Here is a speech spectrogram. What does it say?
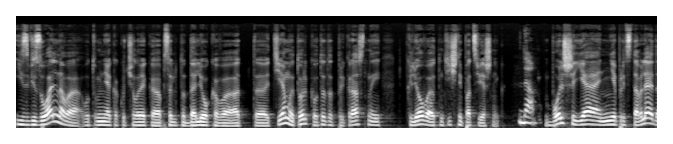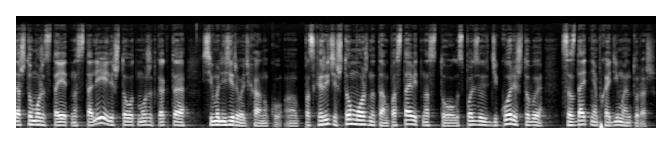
из визуального, вот у меня, как у человека абсолютно далекого от э, темы, только вот этот прекрасный, клевый, аутентичный подсвечник. Да. Больше я не представляю, да, что может стоять на столе или что вот может как-то символизировать Хануку. А, подскажите, что можно там поставить на стол, использовать в декоре, чтобы создать необходимый антураж?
